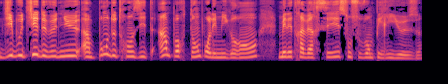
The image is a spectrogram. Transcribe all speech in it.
Djibouti est devenu un pont de transit important pour les migrants, mais les traversées sont souvent périlleuses.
